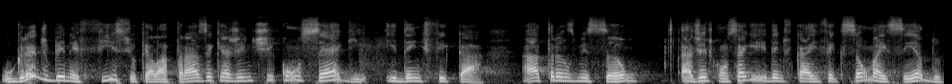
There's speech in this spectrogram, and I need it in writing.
o grande benefício que ela traz é que a gente consegue identificar a transmissão, a gente consegue identificar a infecção mais cedo,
